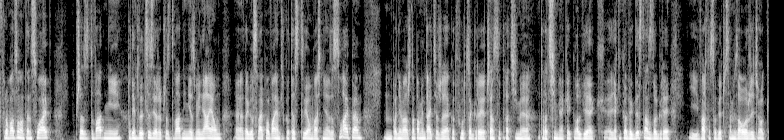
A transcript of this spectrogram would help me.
wprowadzono ten swipe, przez dwa dni podjęto decyzję, że przez dwa dni nie zmieniają e, tego swipe'owania, tylko testują właśnie ze swipe'em, ponieważ no pamiętajcie, że jako twórca gry często tracimy, tracimy jakikolwiek, e, jakikolwiek dystans do gry i warto sobie czasami założyć, że ok,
